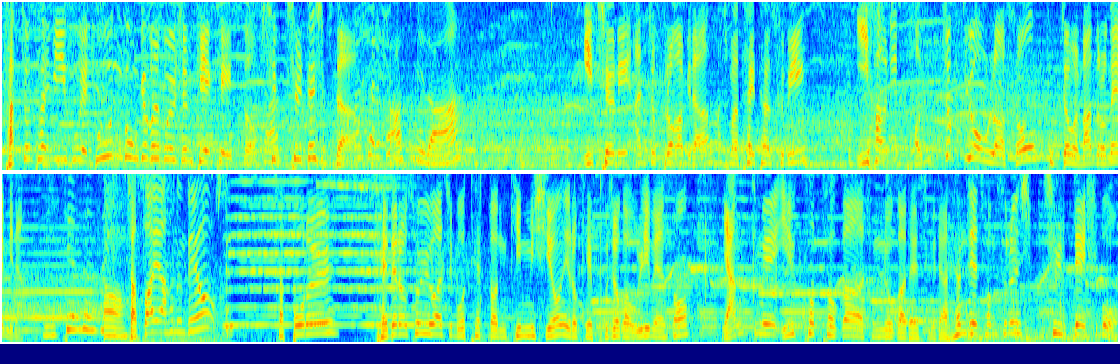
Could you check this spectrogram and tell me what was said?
작전 타임 이후에 좋은 공격을 보여준 BNK 서 자. 17대 14. 한 차례 나왔습니다. 이채연이 안쪽 들어갑니다. 하지만 타이탄 수비 이하은이 번쩍 뛰어 올라서 득점을 만들어냅니다. 이채은 선수. 어. 자 쏴야 하는데요. 자 볼을 제대로 소유하지 못했던 김시현 이렇게 부저가 울리면서 양 팀의 1쿼터가 종료가 됐습니다. 현재 점수는 17대 15.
